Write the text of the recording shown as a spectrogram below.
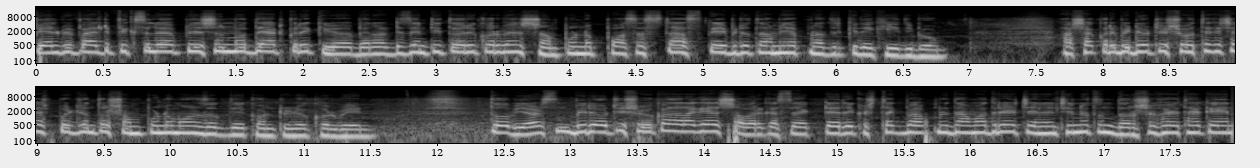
পিএলপি ফাইলটি পিক্সেল অ্যাপ্লিকেশনের মধ্যে অ্যাড করে কীভাবে ব্যানার ডিজাইনটি তৈরি করবেন, সম্পূর্ণ প্রসেসটা আজকে এই ভিডিওতে আমি আপনাদেরকে দেখিয়ে দিব। আশা করি ভিডিওটি শুরু থেকে শেষ পর্যন্ত সম্পূর্ণ মনোযোগ দিয়ে কন্টিনিউ করবেন। তো ভিউয়ার্স ভিডিওটি শুরু করার আগে সবার কাছে একটা রিকোয়েস্ট থাকবে আপনি যদি আমাদের চ্যানেলটি নতুন দর্শক হয়ে থাকেন,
